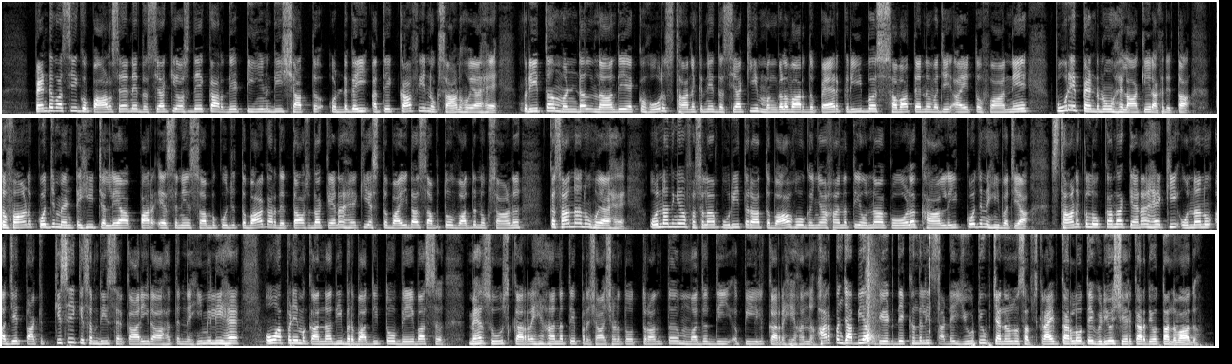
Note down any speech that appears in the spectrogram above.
ਪਿੰਡ ਵਾਸੀ ਗੋਪਾਲ ਸਿੰਘ ਨੇ ਦੱਸਿਆ ਕਿ ਉਸ ਦੇ ਘਰ ਦੇ ਟੀਨ ਦੀ ਛੱਤ ਉੱਡ ਗਈ ਅਤੇ ਕਾਫੀ ਨੁਕਸਾਨ ਹੋਇਆ ਹੈ। ਪ੍ਰੀਤਮ ਮੰਡਲ ਨਾਂ ਦੇ ਇੱਕ ਹੋਰ ਸਥਾਨਕ ਨੇ ਦੱਸਿਆ ਕਿ ਮੰਗਲਵਾਰ ਦੁਪਹਿਰ ਕਰੀਬ 3:30 ਵਜੇ ਆਏ ਤੂਫਾਨ ਨੇ ਪੂਰੇ ਪਿੰਡ ਨੂੰ ਹਿਲਾ ਕੇ ਰੱਖ ਦਿੱਤਾ। ਤੂਫਾਨ ਕੁਝ ਮਿੰਟ ਹੀ ਚੱਲਿਆ, ਪਰ ਇਸ ਨੇ ਸਭ ਕੁਝ ਤਬਾਹ ਕਰ ਦਿੱਤਾ। ਉਸ ਦਾ ਕਹਿਣਾ ਹੈ ਕਿ ਇਸ ਤਬਾਹੀ ਦਾ ਸਭ ਤੋਂ ਵੱਧ ਨੁਕਸਾਨ ਕਿਸਾਨਾਂ ਨੂੰ ਹੋਇਆ ਹੈ। ਉਹਨਾਂ ਦੀਆਂ ਫਸਲਾਂ ਪੂਰੀ ਤਰ੍ਹਾਂ ਤਬਾਹ ਹੋ ਗਈਆਂ ਹਨ ਤੇ ਉਹਨਾਂ ਕੋਲ ਖਾਣ ਲਈ ਕੁਝ ਨਹੀਂ ਬਚਿਆ। ਸਥਾਨਕ ਲੋਕਾਂ ਦਾ ਕਹਿਣਾ ਹੈ ਕਿ ਉਹਨਾਂ ਨੂੰ ਅਜੇ ਤੱਕ ਕਿਸੇ ਕਿਸਮ ਦੀ ਸਰਕਾਰੀ ਰਾਹਤ ਨਹੀਂ ਮਿਲੀ ਹੈ। ਉਹ ਆਪਣੇ ਮਕਾਨਾਂ ਦੀ ਬਰਬਾਦੀ ਤੋਂ ਬੇਬਸ ਮਹਿਸੂਸ ਕਰ ਰਹੇ ਹਨ ਅਤੇ ਪ੍ਰਸ਼ਾਸਨ ਤੋਂ ਤੁਰੰਤ ਮਦਦ ਦੀ ਅਪੀਲ ਕਰ ਰਹੇ ਹਨ। ਹਰ ਪੰਜਾਬੀ ਅਪਡੇਟ ਦੇਖਣ ਦੇ ਲਈ ਸਾਡੇ YouTube ਚੈਨਲ ਨੂੰ ਸਬਸਕ੍ਰਾਈਬ ਕਰ ਲਓ ਤੇ ਵੀਡੀਓ ਸ਼ੇਅਰ ਕਰ ਦਿਓ। ਧੰਨਵਾਦ।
